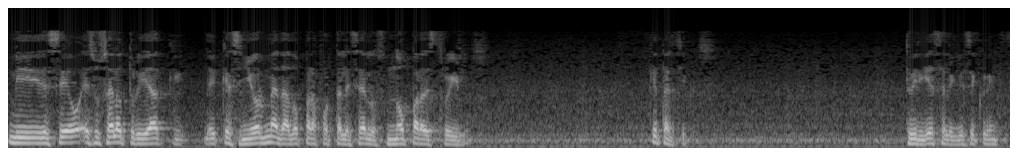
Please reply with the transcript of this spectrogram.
mi deseo es usar la autoridad que, que el Señor me ha dado para fortalecerlos, no para destruirlos. ¿Qué tal, chicos? ¿Tú irías a la iglesia de Corintios?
